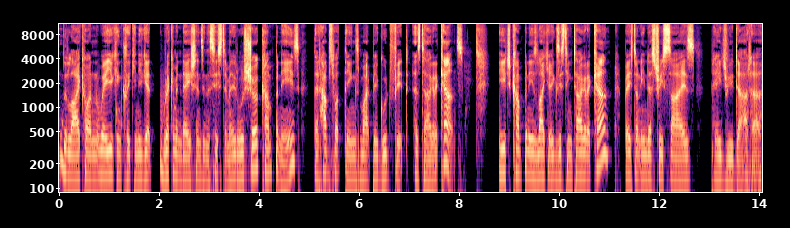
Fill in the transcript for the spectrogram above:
little icon where you can click and you get recommendations in the system and it will show companies that HubSpot thinks might be a good fit as target accounts. Each company is like your existing target account based on industry size, page view data.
